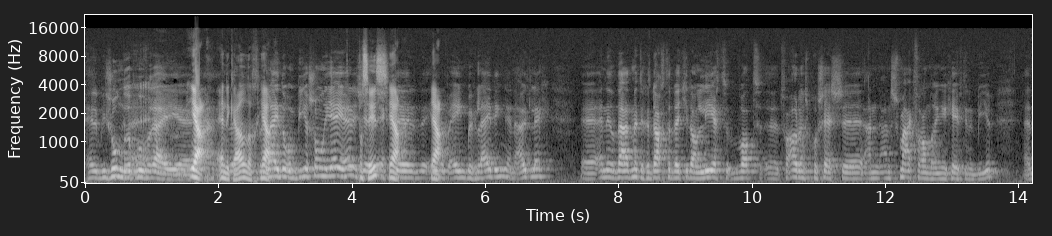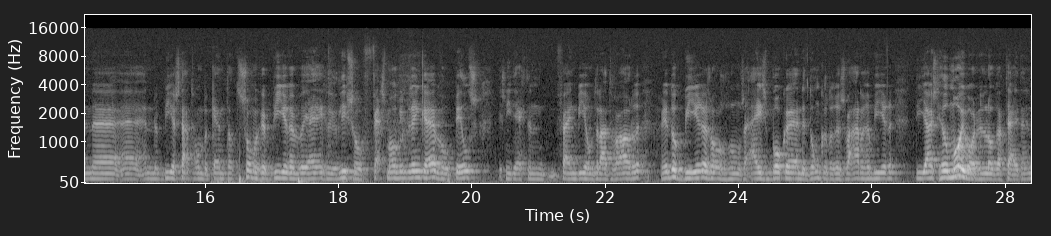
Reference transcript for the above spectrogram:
Hele bijzondere proeverij. ja, in de kelder. Begeleid ja. door een biersommelier, hè? Dus Precies, echt, ja. één op één begeleiding en uitleg. en inderdaad met de gedachte dat je dan leert wat het verouderingsproces aan, aan smaakveranderingen geeft in het bier. En, uh, en de bier staat erom bekend dat sommige bieren wil je eigenlijk het liefst zo vers mogelijk drinken. Hè? Bijvoorbeeld pils is niet echt een fijn bier om te laten verouderen. Maar je hebt ook bieren zoals onze ijsbokken en de donkerdere, zwaardere bieren. Die juist heel mooi worden in de loop der tijd en,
